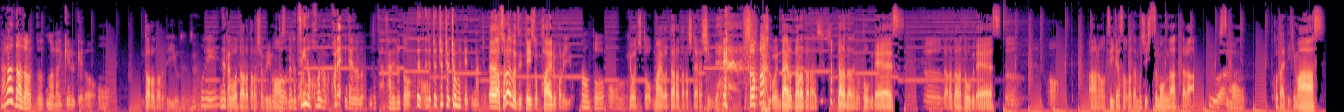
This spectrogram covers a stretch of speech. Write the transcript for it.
ダラダラとならいけるけど。うん。ダラダラでいいよ、全然。本当に？なんか今日、はダラダラ喋ります。なんか次のコーナーはこれみたいなのされると、え、ちょ、ちょ、ちょ、ちょ、ちょ、待ってってなっちゃう。いや、それは別にテイスト変えるからいいよ。あ、本ん今日はちょっと、前はダラダラしたいらしいんで。ごめん、ダラダラダラ、ダラダラのトークでーす。うん。ダラダラトークでーす。ううん。あの、ツイキャスの方もし質問があったら、ん。うわ質。問答えていきます。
